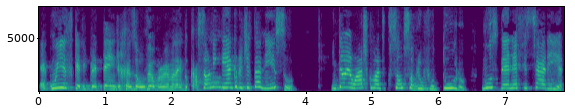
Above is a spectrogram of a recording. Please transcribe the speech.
É com isso que ele pretende resolver o problema da educação? Ninguém acredita nisso. Então, eu acho que uma discussão sobre o futuro nos beneficiaria.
